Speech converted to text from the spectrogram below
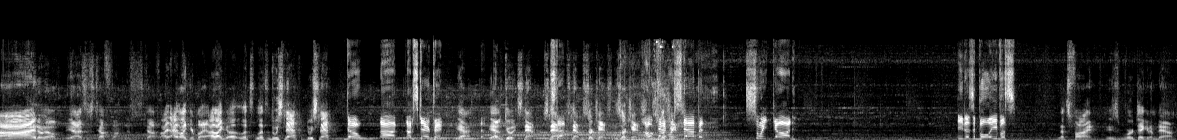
I don't know. Yeah, this is a tough one. This is tough. I, I like your play. I like. Uh, let's let's. Do we snap? Do we snap? No, uh, I'm scared, Ben. Yeah. Yeah. Do it. Snap. Snap. Snap. Snap. This is our chance. This is our chance. Okay, our we're chance. snapping. Sweet God. He doesn't believe us. That's fine. He's we're taking him down.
